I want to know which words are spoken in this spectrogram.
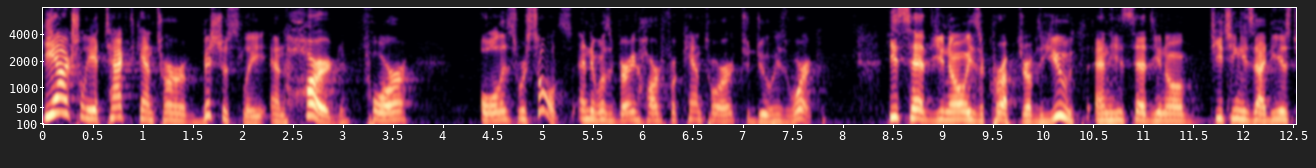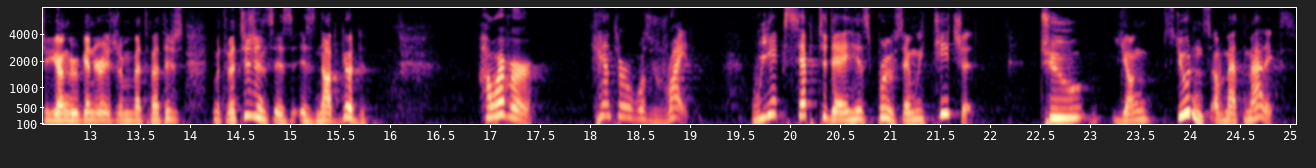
He actually attacked Cantor viciously and hard for all his results, and it was very hard for Cantor to do his work. He said, you know, he's a corrupter of the youth, and he said, you know, teaching his ideas to younger generation of mathematicians, mathematicians is, is not good. However, Cantor was right. We accept today his proofs, and we teach it to young students of mathematics.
